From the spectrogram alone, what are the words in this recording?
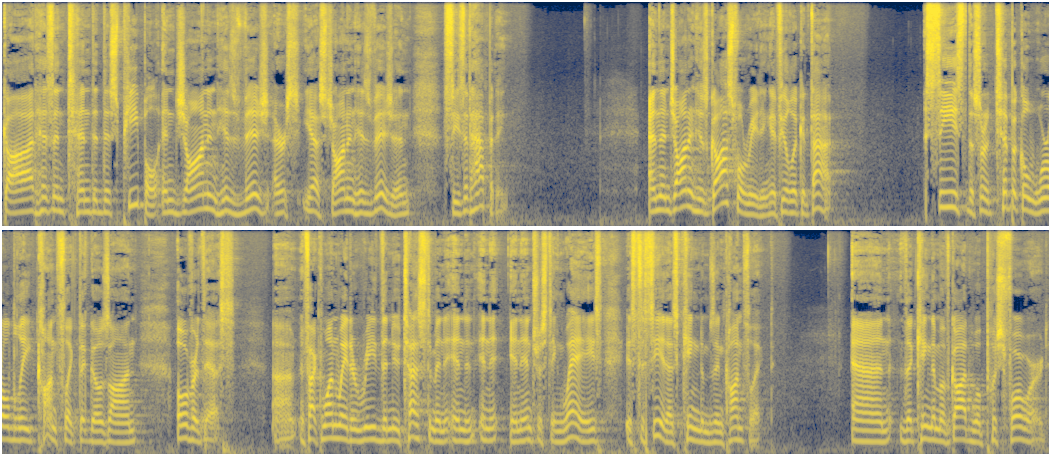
God has intended this people, and John in his vision, or yes, John in his vision sees it happening. And then John in his gospel reading, if you look at that, sees the sort of typical worldly conflict that goes on over this. Uh, in fact, one way to read the New Testament in, in, in interesting ways is to see it as kingdoms in conflict. And the kingdom of God will push forward,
